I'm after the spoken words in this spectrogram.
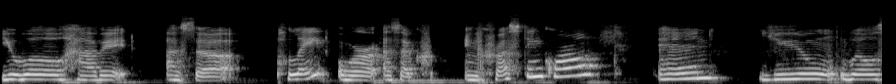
you will have it as a plate or as a cr- encrusting coral. And you will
